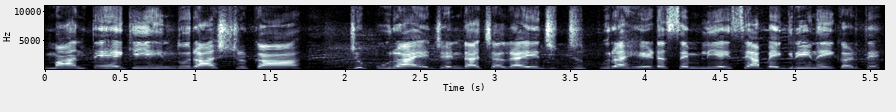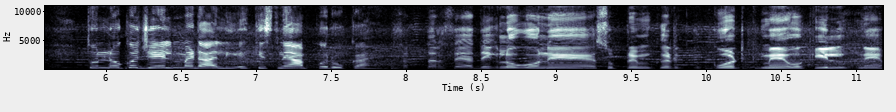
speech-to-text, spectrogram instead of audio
मानते हैं कि ये हिंदू राष्ट्र का जो पूरा एजेंडा चल रहा है जो पूरा हेट असेंबली है, इसे आप एग्री नहीं करते तो उन लोगों को जेल में डालिए। किसने आपको रोका है? सत्तर से अधिक लोगों ने सुप्रीम कोर्ट में वकील ने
